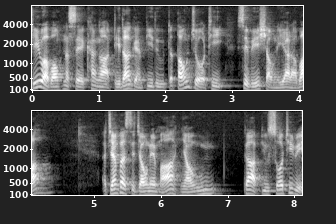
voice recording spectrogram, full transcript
ကြေးရွာပေါင်း20ခန့်ကဒေသခံပြည်သူ1000ကျော်အထိစစ်ဘေးရှောင်နေရတာပါအကြမ်းဖက်စစ်ကြောင်းထဲမှာညောင်ဦး ကပြူစောထီတွေ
